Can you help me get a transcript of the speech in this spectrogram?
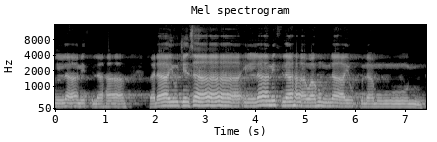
إلا مثلها فلا يجزى إلا مثلها وهم لا يظلمون.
